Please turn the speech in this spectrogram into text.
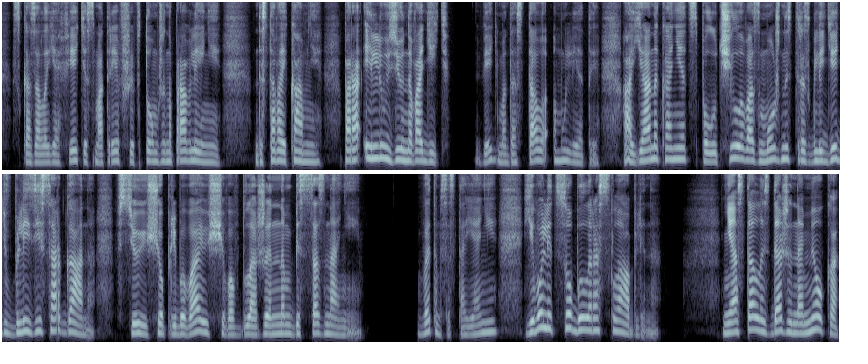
— сказала я Фете, смотревшей в том же направлении. «Доставай камни, пора иллюзию наводить». Ведьма достала амулеты, а я, наконец, получила возможность разглядеть вблизи Саргана, все еще пребывающего в блаженном бессознании. В этом состоянии его лицо было расслаблено. Не осталось даже намека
